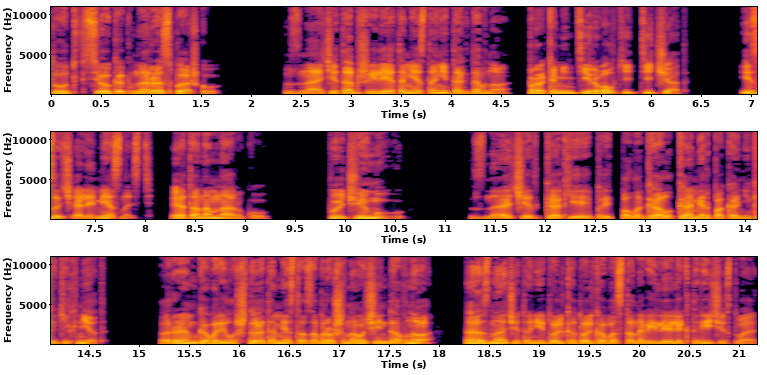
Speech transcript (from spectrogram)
«Тут все как нараспашку. Значит, обжили это место не так давно прокомментировал Китти Чат. «Изучали местность. Это нам на руку». «Почему?» «Значит, как я и предполагал, камер пока никаких нет. Рэм говорил, что это место заброшено очень давно, а значит, они только-только восстановили электричество».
